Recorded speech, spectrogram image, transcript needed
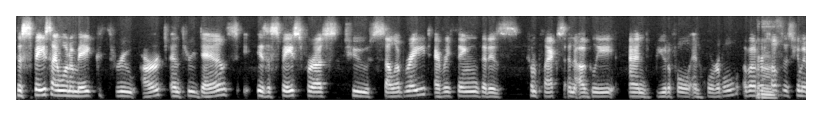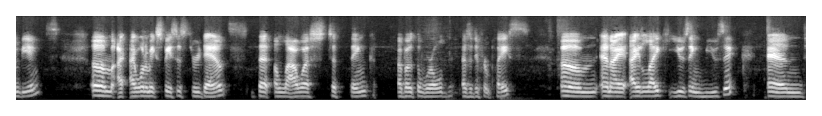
the space i want to make through art and through dance is a space for us to celebrate everything that is complex and ugly and beautiful and horrible about Mhm. ourselves as human beings um i, I want to make spaces through dance that allow us to think about the world as a different place um and i i like using music and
